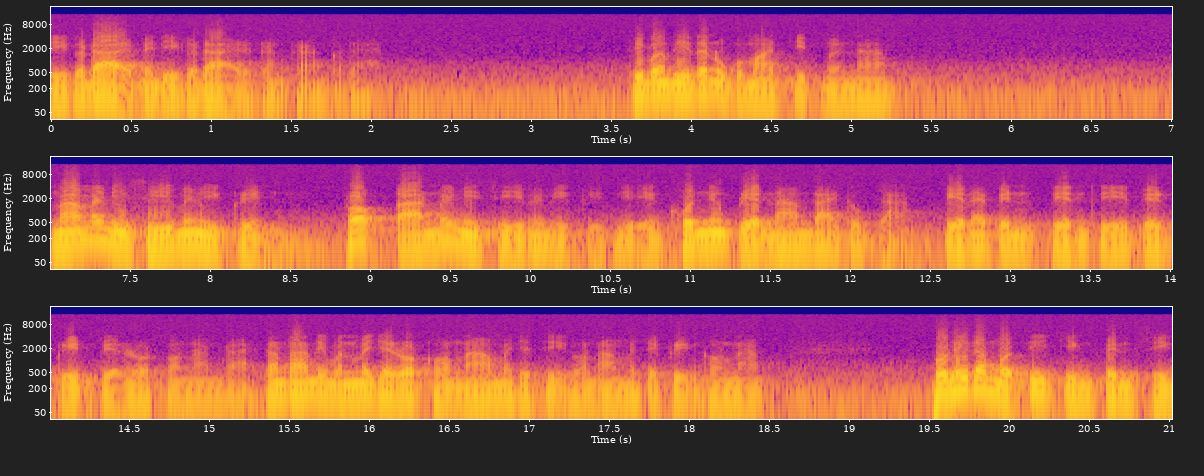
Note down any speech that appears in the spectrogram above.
ดีก็ได้ ไม่ดีก็ได้กลางๆก็ได้ ที่บางทีท่านอุปมาจิตเหมือนน้ำ น้ำไม่มีสีไม่มีกลิ่น เพราะการไม่มีสีไม่มีกลิ่นนี่เอง คนยังเปลี่ยนน้ำได้ทุกอย่าง เปลี่ยนให้เป็นเปลี่ยนสีเปลี่ยนกลิ่นเปลี่ยนรสของน้ำได้ ทั้งๆที่มันไม่ใช่รสของน้ำไม่ใช่สีของน้ำไม่ใช่กลิ่นของน้ำพวกนี้ทั้งหมดที่จริงเป็นสิ่ง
